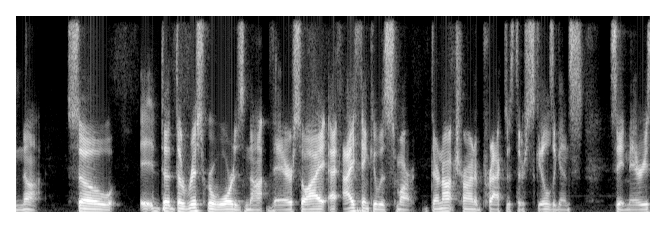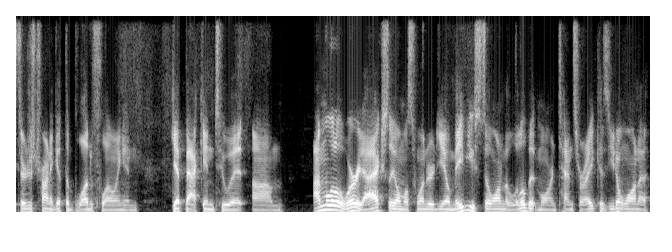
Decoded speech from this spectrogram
not. So it, the, the risk reward is not there. So I, I think it was smart. They're not trying to practice their skills against St. Mary's. They're just trying to get the blood flowing and get back into it. Um, I'm a little worried. I actually almost wondered, you know, maybe you still want it a little bit more intense, right? Because you don't want to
